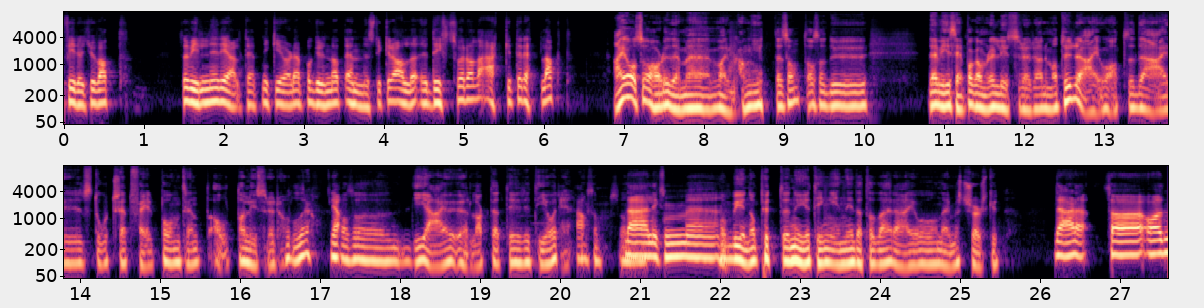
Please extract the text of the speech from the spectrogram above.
24 watt, så vil den i realiteten ikke gjøre det pga. at endestykker og alle driftsforholdene er ikke tilrettelagt. Nei, og så har du det med varmgang, ikke sant? Altså du Det vi ser på gamle lysrørarmaturer, er jo at det er stort sett feil på omtrent alt av lysrørholdere. Ja. Altså, de er jo ødelagt etter ti år, liksom. Så Det er liksom eh, å begynne å putte nye ting inn i dette der er jo nærmest sjølskudd. Det er det. Så, og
